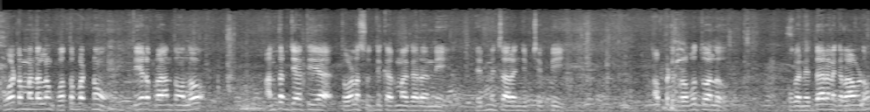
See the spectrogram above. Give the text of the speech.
కోట మండలం కొత్తపట్నం తీర ప్రాంతంలో అంతర్జాతీయ తోళ్ళ శుద్ధి కర్మాగారాన్ని నిర్మించాలని చెప్పి చెప్పి అప్పటి ప్రభుత్వాలు ఒక నిర్ధారణకు రావడం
